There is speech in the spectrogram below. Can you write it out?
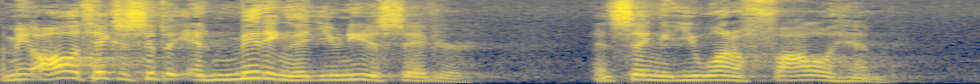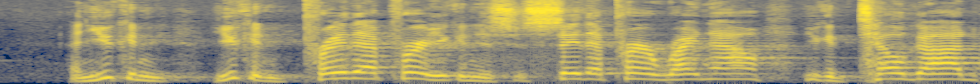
I mean, all it takes is simply admitting that you need a Savior and saying that you want to follow him. And you can, you can pray that prayer. You can just say that prayer right now. You can tell God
